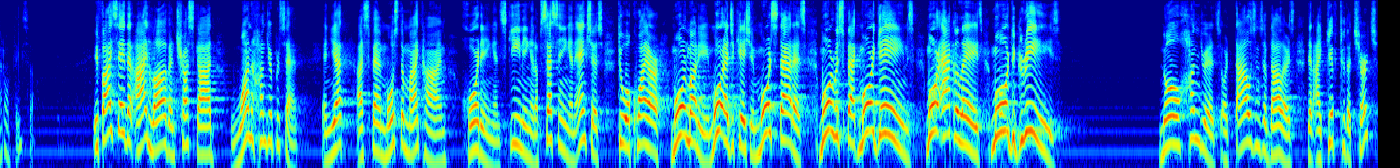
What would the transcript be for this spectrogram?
I don't think so. If I say that I love and trust God 100%, and yet I spend most of my time hoarding and scheming and obsessing and anxious to acquire more money, more education, more status, more respect, more games, more accolades, more degrees. no hundreds or thousands of dollars that I give to the church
